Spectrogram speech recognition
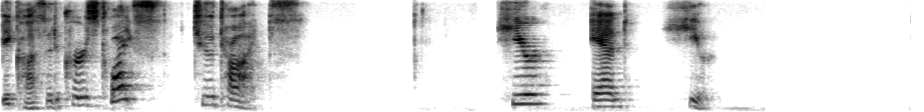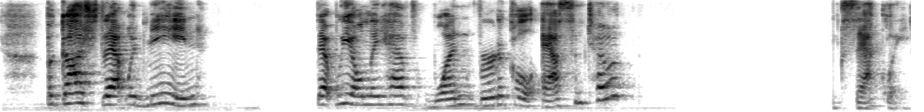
Because it occurs twice, two times. Here and here. But gosh, that would mean that we only have one vertical asymptote? Exactly.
